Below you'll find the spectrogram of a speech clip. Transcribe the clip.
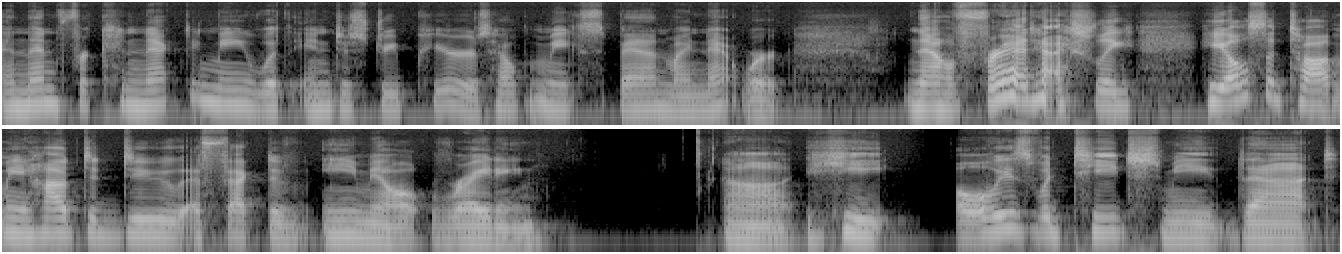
and then for connecting me with industry peers, helping me expand my network. Now, Fred actually, he also taught me how to do effective email writing. Uh, he always would teach me that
